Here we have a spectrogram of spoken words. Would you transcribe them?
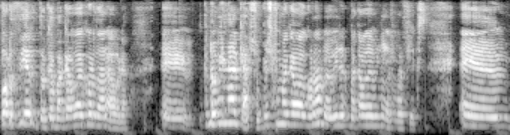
Por cierto, que me acabo de acordar ahora. Eh, no viene al caso, pero es que me acabo de acordar, me, me acaba de venir el reflex. Eh,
